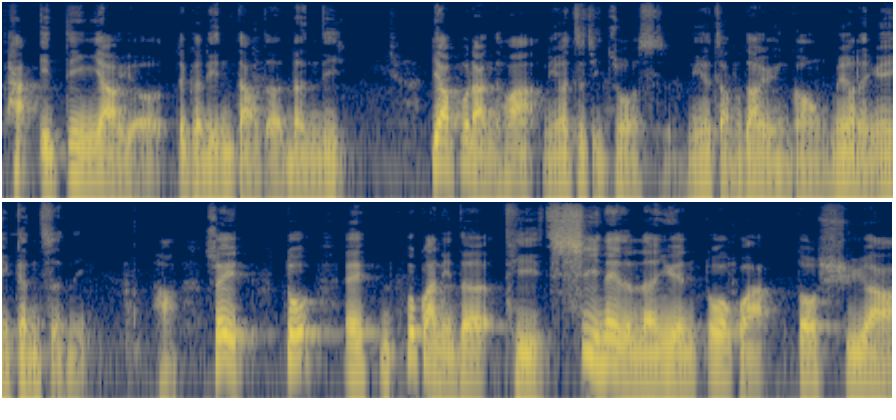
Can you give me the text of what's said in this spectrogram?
他一定要有这个领导的能力，要不然的话，你会自己作死，你也找不到员工，没有人愿意跟着你。好，所以多诶，不管你的体系内的人员多寡，都需要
